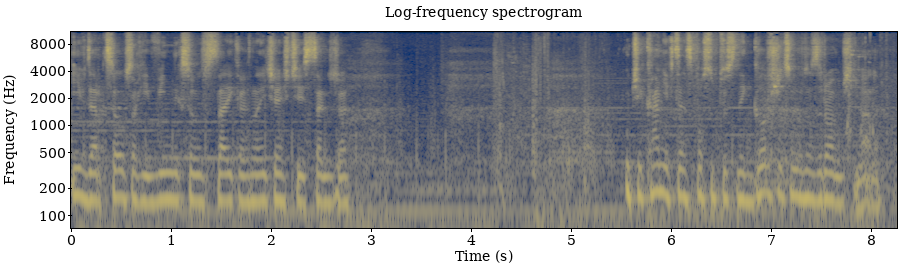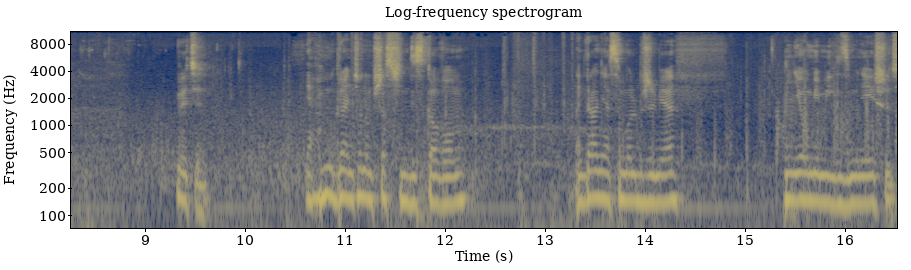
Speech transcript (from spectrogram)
i w Dark Soulsach, i w innych Souls-like'ach najczęściej jest tak, że uciekanie w ten sposób to jest najgorsze, co można zrobić, no ale... Wiecie, ja mam ograniczoną przestrzeń dyskową, nagrania są olbrzymie, nie umiem ich zmniejszyć.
